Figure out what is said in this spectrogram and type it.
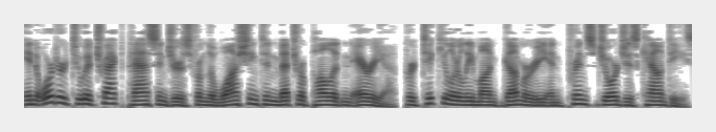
In order to attract passengers from the Washington metropolitan area, particularly Montgomery and Prince George's counties,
